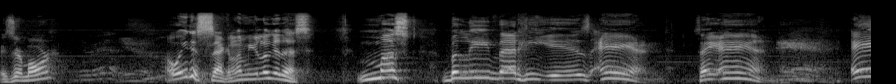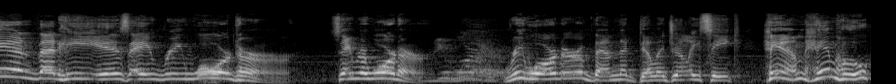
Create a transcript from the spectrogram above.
Is there more? There is. oh wait a second. Let me look at this. Must believe that he is and say and and, and that he is a rewarder say rewarder. rewarder rewarder of them that diligently seek him him who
